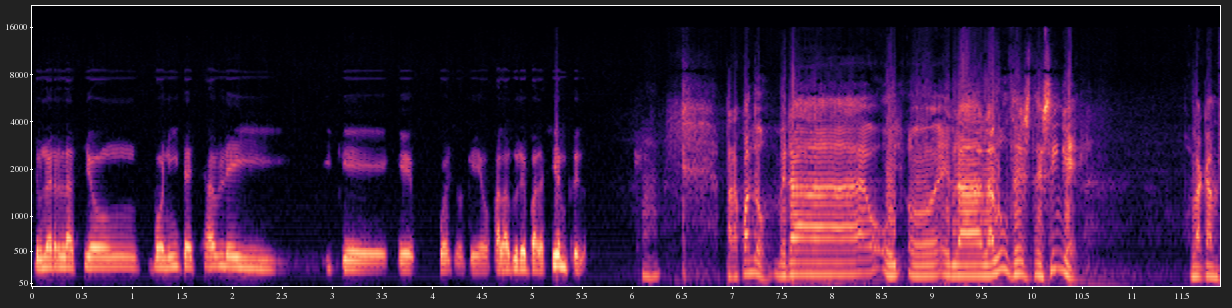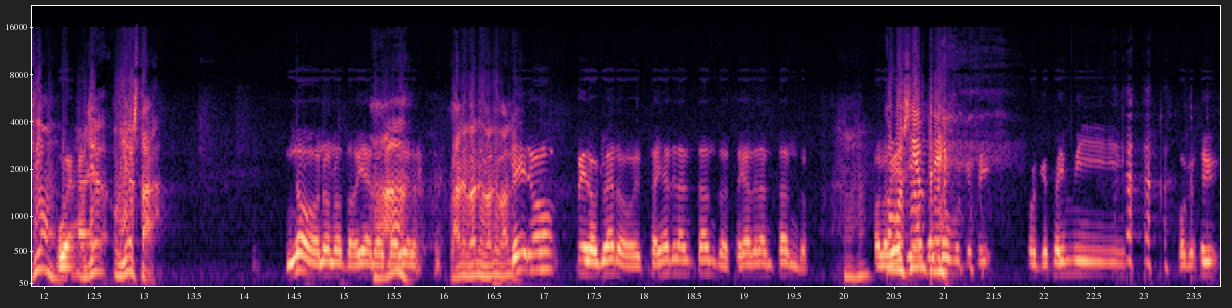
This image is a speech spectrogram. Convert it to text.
de una relación bonita, estable y, que, pues, que ojalá dure para siempre, ¿no? ¿Para cuándo verá la, la, luz este single? ¿La canción? Pues, ¿O, ya, ¿O, ya, está? No, no, no, todavía no, ah, todavía no. Vale, vale, vale, vale. Pero, pero claro, estáis adelantando, estáis adelantando. Como siempre. Porque soy, porque soy mi porque soy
